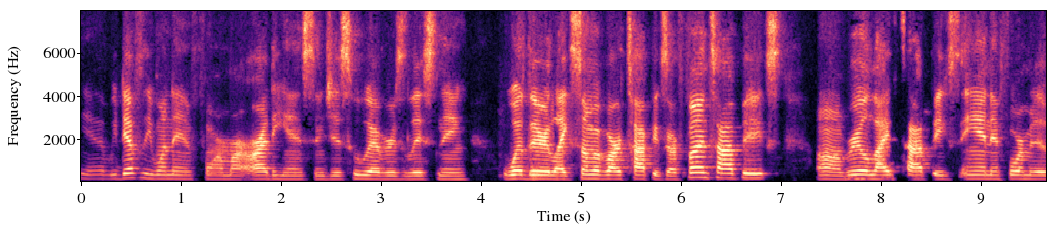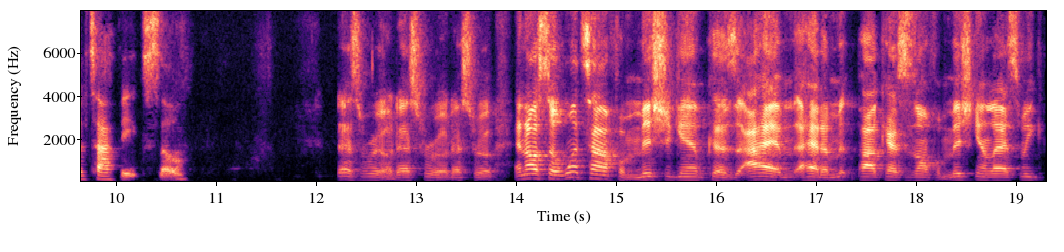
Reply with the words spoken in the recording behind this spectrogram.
Yeah, we definitely want to inform our audience and just whoever's listening whether like some of our topics are fun topics, um, real mm-hmm. life topics, and informative topics. So, That's real. That's real. That's real. And also, one time for Michigan because I had I had a podcast on for Michigan last week,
